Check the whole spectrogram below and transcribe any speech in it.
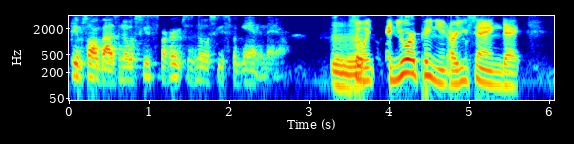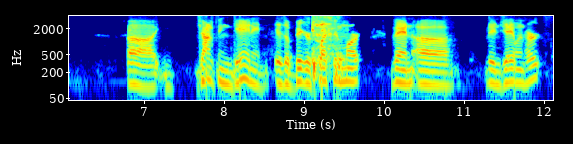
people talk about it's no excuse for Hurts, there's no excuse for Gannon now. Mm-hmm. So, in, in, your opinion, are you saying that uh, Jonathan Gannon is a bigger question mark than uh, than Jalen Hurts?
